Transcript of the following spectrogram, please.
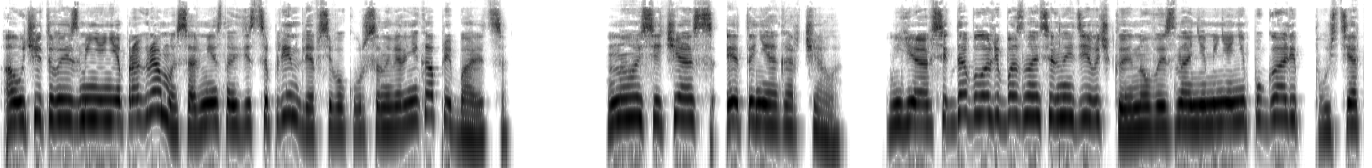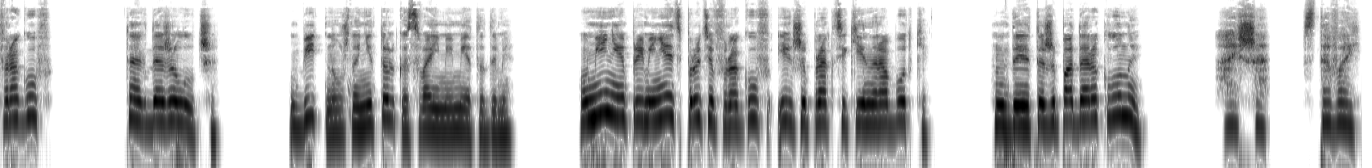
а учитывая изменения программы, совместных дисциплин для всего курса наверняка прибавится. Но сейчас это не огорчало. Я всегда была любознательной девочкой, и новые знания меня не пугали, пусть и от врагов. Так даже лучше. Бить нужно не только своими методами. Умение применять против врагов их же практики и наработки. Да это же подарок Луны. «Айша, вставай»,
